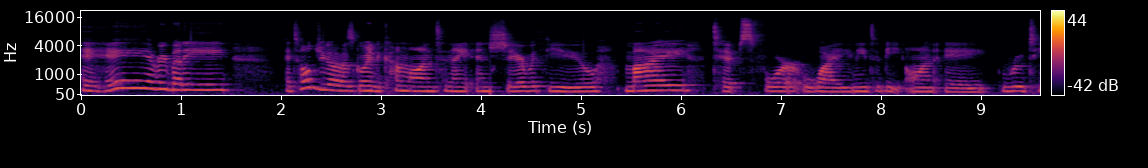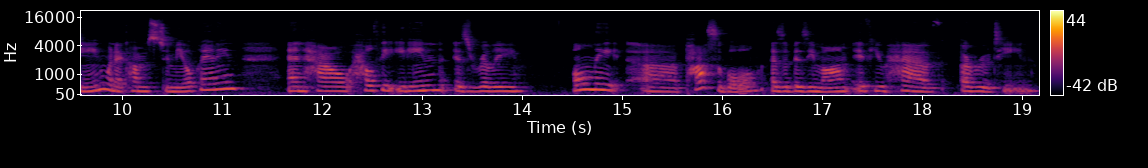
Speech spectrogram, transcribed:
Hey, hey, everybody! I told you I was going to come on tonight and share with you my tips for why you need to be on a routine when it comes to meal planning and how healthy eating is really only uh, possible as a busy mom if you have a routine.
